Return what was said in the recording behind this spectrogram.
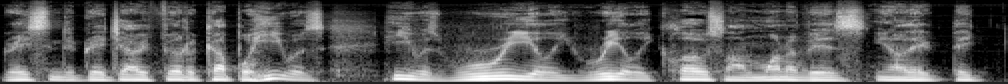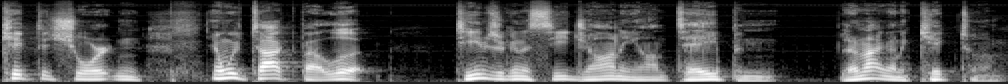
Grayson did a great job. He filled a couple. He was he was really really close on one of his. You know, they they kicked it short, and and we talked about look, teams are going to see Johnny on tape, and they're not going to kick to him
